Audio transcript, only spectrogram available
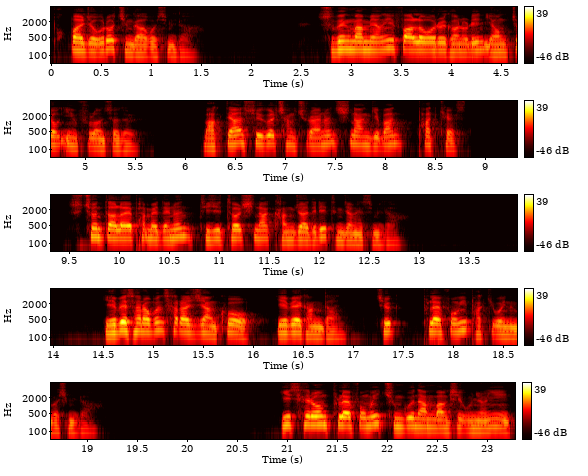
폭발적으로 증가하고 있습니다. 수백만 명이 팔로워를 거느린 영적 인플루언서들, 막대한 수익을 창출하는 신앙 기반 팟캐스트, 수천 달러에 판매되는 디지털 신학 강좌들이 등장했습니다. 예배 산업은 사라지지 않고 예배 강단, 즉 플랫폼이 바뀌고 있는 것입니다. 이 새로운 플랫폼의 중구난방식 운영이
